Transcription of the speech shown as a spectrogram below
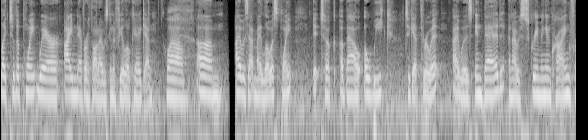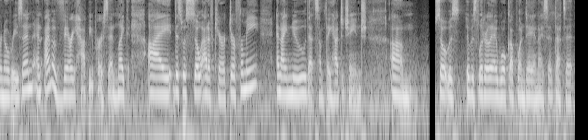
Like to the point where I never thought I was going to feel okay again. Wow. Um, I was at my lowest point. It took about a week to get through it. I was in bed and I was screaming and crying for no reason. And I'm a very happy person. Like I, this was so out of character for me, and I knew that something had to change. Um, so it was, it was literally. I woke up one day and I said, "That's it.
